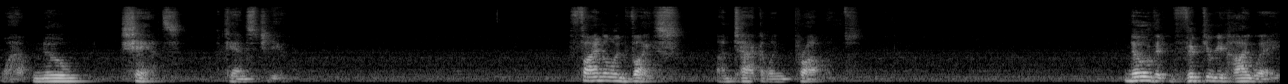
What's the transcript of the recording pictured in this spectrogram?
will have no chance against you. Final advice on tackling problems. Know that Victory Highway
